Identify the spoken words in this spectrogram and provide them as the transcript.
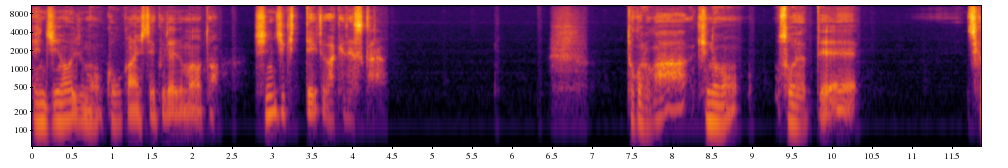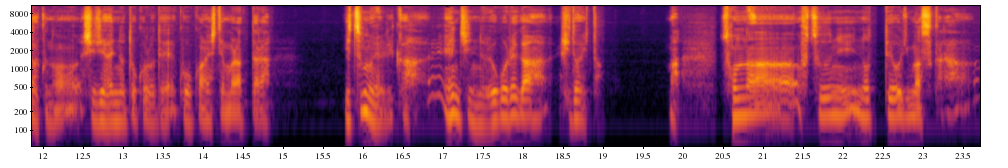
エンジンオイルも交換してくれるものと信じきっているわけですから。ところが昨日そうやって近くの知り合いのところで交換してもらったらいつもよりかエンジンの汚れがひどいと。まあそんな普通に乗っておりますから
